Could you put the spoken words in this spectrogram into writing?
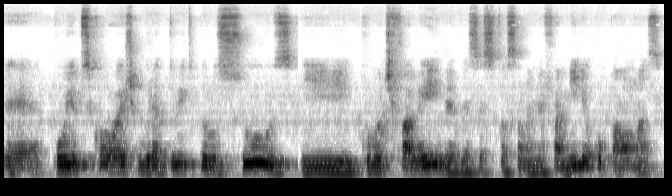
é, apoio psicológico gratuito pelo SUS, e como eu te falei, né, dessa situação da minha família ocupar umas,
